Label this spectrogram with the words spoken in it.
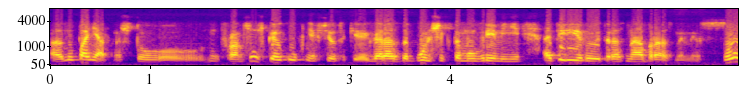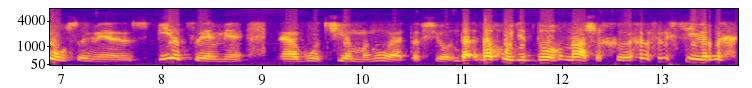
А, ну, понятно, что ну, французская кухня все-таки гораздо больше к тому времени оперирует разнообразными соусами, специями, вот, чем, ну, это все доходит до наших северных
